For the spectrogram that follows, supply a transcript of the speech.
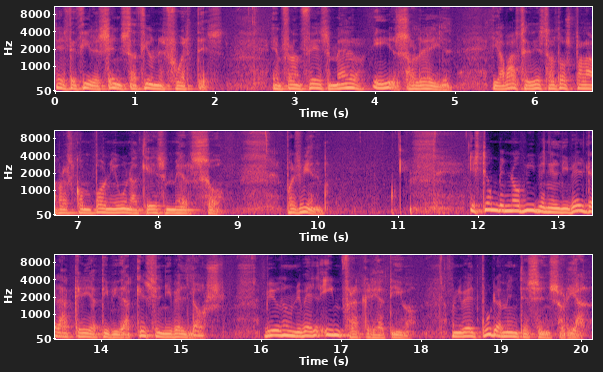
es decir, sensaciones fuertes. En francés, mer y soleil. Y a base de esas dos palabras compone una que es merceau. Pues bien, este hombre no vive en el nivel de la creatividad, que es el nivel 2. Vive en un nivel infracreativo, un nivel puramente sensorial.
